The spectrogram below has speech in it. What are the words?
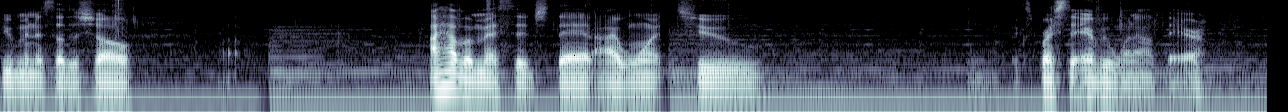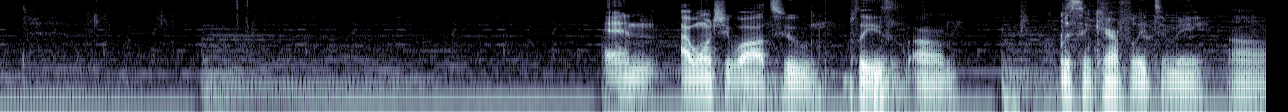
few minutes of the show. I have a message that I want to express to everyone out there. And I want you all to please um, listen carefully to me uh,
